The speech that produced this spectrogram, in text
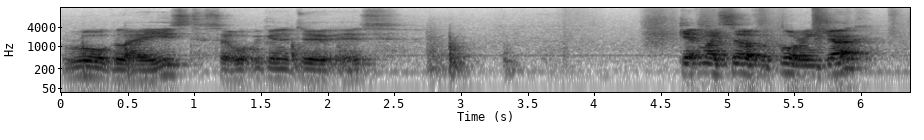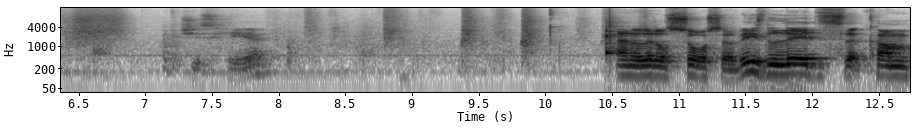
raw glazed. So what we're going to do is get myself a pouring jug which is here and a little saucer. These lids that come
